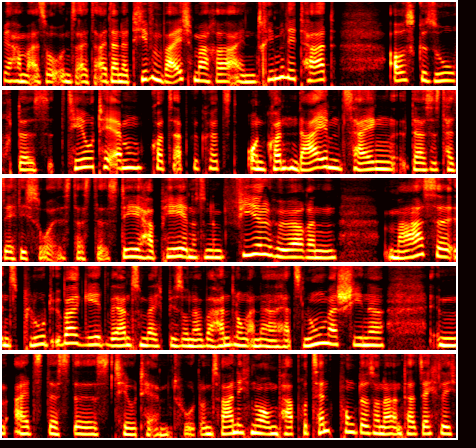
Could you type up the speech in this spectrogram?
Wir haben also uns als alternativen Weichmacher einen Trimelitat ausgesucht, das TOTM kurz abgekürzt, und konnten da eben zeigen, dass es tatsächlich so ist, dass das DHP in so einem viel höheren Maße ins Blut übergeht, während zum Beispiel so einer Behandlung an der Herz-Lungen-Maschine, ähm, als das das TOTM tut. Und zwar nicht nur um ein paar Prozentpunkte, sondern tatsächlich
